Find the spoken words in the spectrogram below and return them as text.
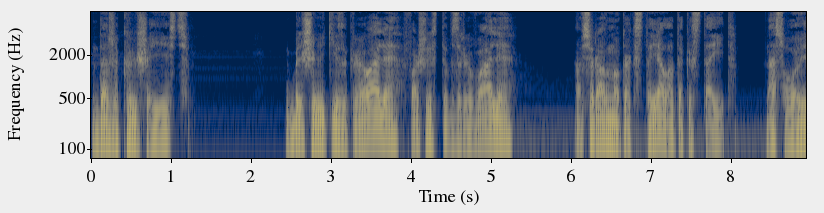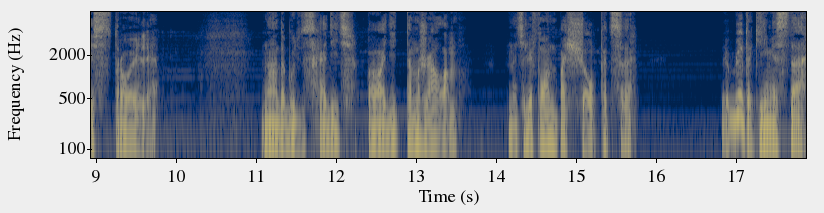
Даже крыша есть. Большевики закрывали, фашисты взрывали. А все равно, как стояло, так и стоит. На совесть строили. Надо будет сходить, поводить там жалом. На телефон пощелкаться. Люблю такие места.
